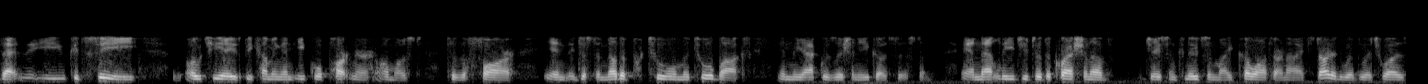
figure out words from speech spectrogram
That you could see OTAs becoming an equal partner almost to the FAR in just another tool in the toolbox in the acquisition ecosystem. And that leads you to the question of Jason Knudsen, my co author, and I started with, which was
